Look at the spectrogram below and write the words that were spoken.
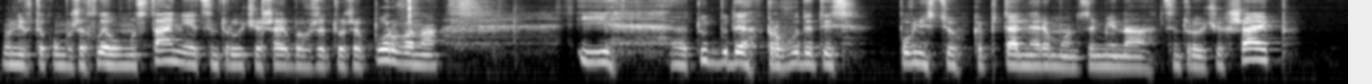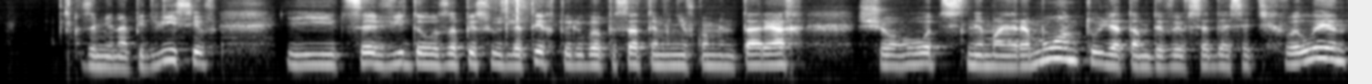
вони в такому жахливому стані, центруюча шайба вже дуже порвана. І е, тут буде проводитись повністю капітальний ремонт, заміна центруючих шайб, заміна підвісів. І це відео записую для тих, хто любить писати мені в коментарях, що от немає ремонту, я там дивився 10 хвилин,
